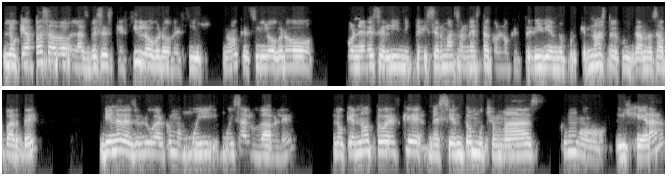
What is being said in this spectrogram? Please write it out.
lo que ha pasado las veces que sí logro decir, ¿no? Que sí logro poner ese límite y ser más honesta con lo que estoy viviendo porque no estoy juzgando esa parte, viene desde un lugar como muy, muy saludable. Lo que noto es que me siento mucho más como ligera,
